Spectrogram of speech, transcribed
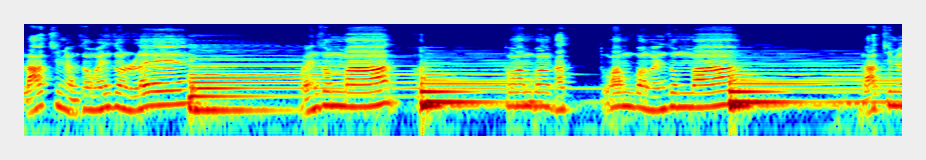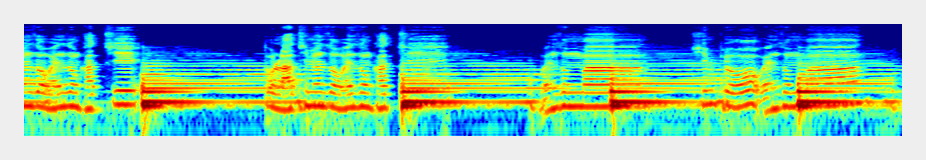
라 치면서 왼손 레. 왼손만. 또 한 번, 또 한 번 왼손만. 라 치면서 왼손 같이. 또 라 치면서 왼손 같이. 왼손만. 쉼표. 왼손만.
